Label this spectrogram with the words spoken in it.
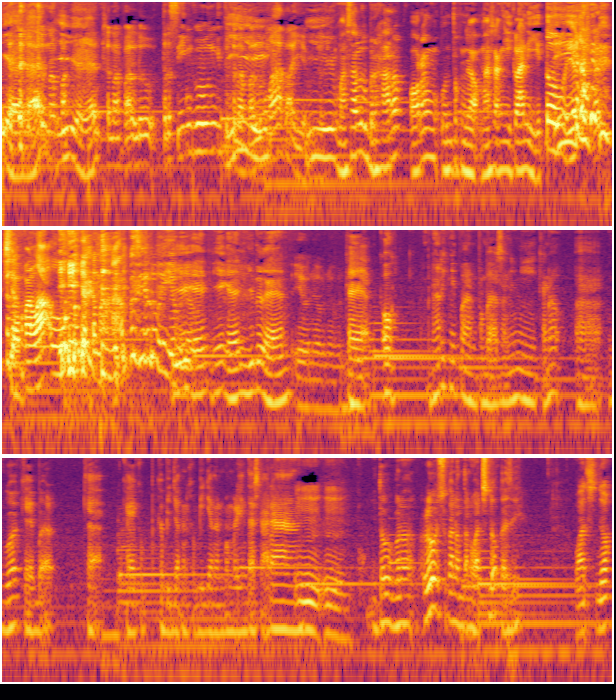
iya kan kenapa? iya kan Kenapa lu tersinggung gitu? Kenapa lu marah ya? Iya, masa lu berharap orang untuk nggak masang iklan itu Iya ya kan? Siapa lau? Iya, kenapa sih lu? Iya Iya kan, iya kan, gitu kan. Iya benar. benar. Kayak, oh menarik nih pan pembahasan ini karena gue kayak ber- kayak kayak ke- kebijakan-kebijakan pemerintah sekarang Hmm, hmm. Itu gua lu suka nonton Watchdog gak sih Watchdog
